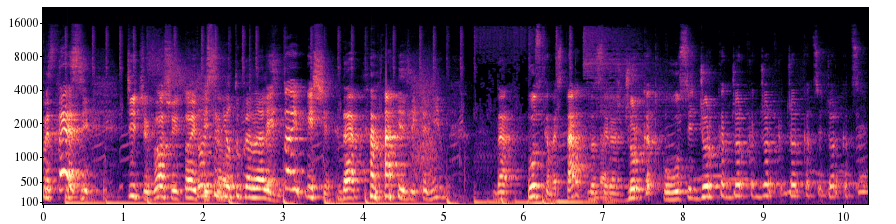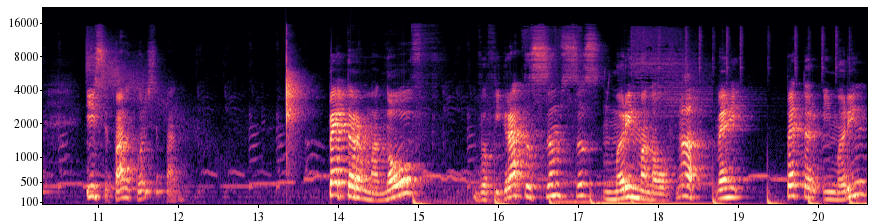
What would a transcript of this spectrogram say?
Представя си, Чичо Гошо и той, Той писа. си бил тук, нали? И той пише, да, анализите ни. Да, пускаме старт, да, се Да. разджуркат, хубаво се джуркат, джуркат, джуркат, джуркат се, джуркат се. И се пада, кой ли се пада? Петър Манолов. В играта съм с Марин Манолов. Да. Еми, Петър и Марин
